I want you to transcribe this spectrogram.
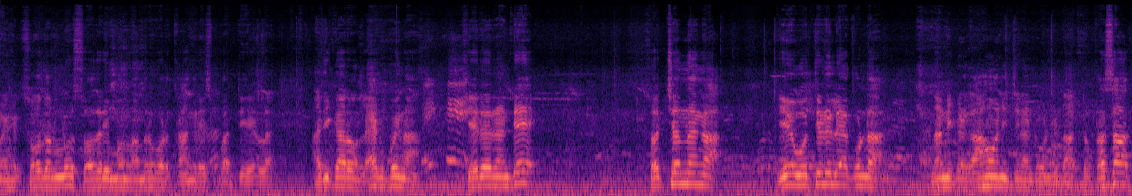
మహి సోదరులు సోదరిమణులు అందరూ కూడా కాంగ్రెస్ పార్టీ ఎడల అధికారం లేకపోయినా చేరారంటే స్వచ్ఛందంగా ఏ ఒత్తిడి లేకుండా నన్ను ఇక్కడికి ఆహ్వానించినటువంటి డాక్టర్ ప్రసాద్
